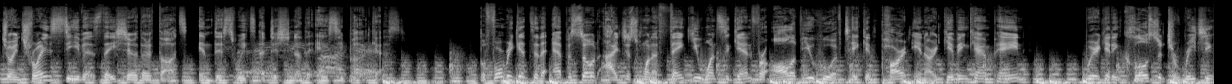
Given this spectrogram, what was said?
Join Troy and Steve as they share their thoughts in this week's edition of the AC Podcast. Before we get to the episode, I just want to thank you once again for all of you who have taken part in our giving campaign. We're getting closer to reaching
